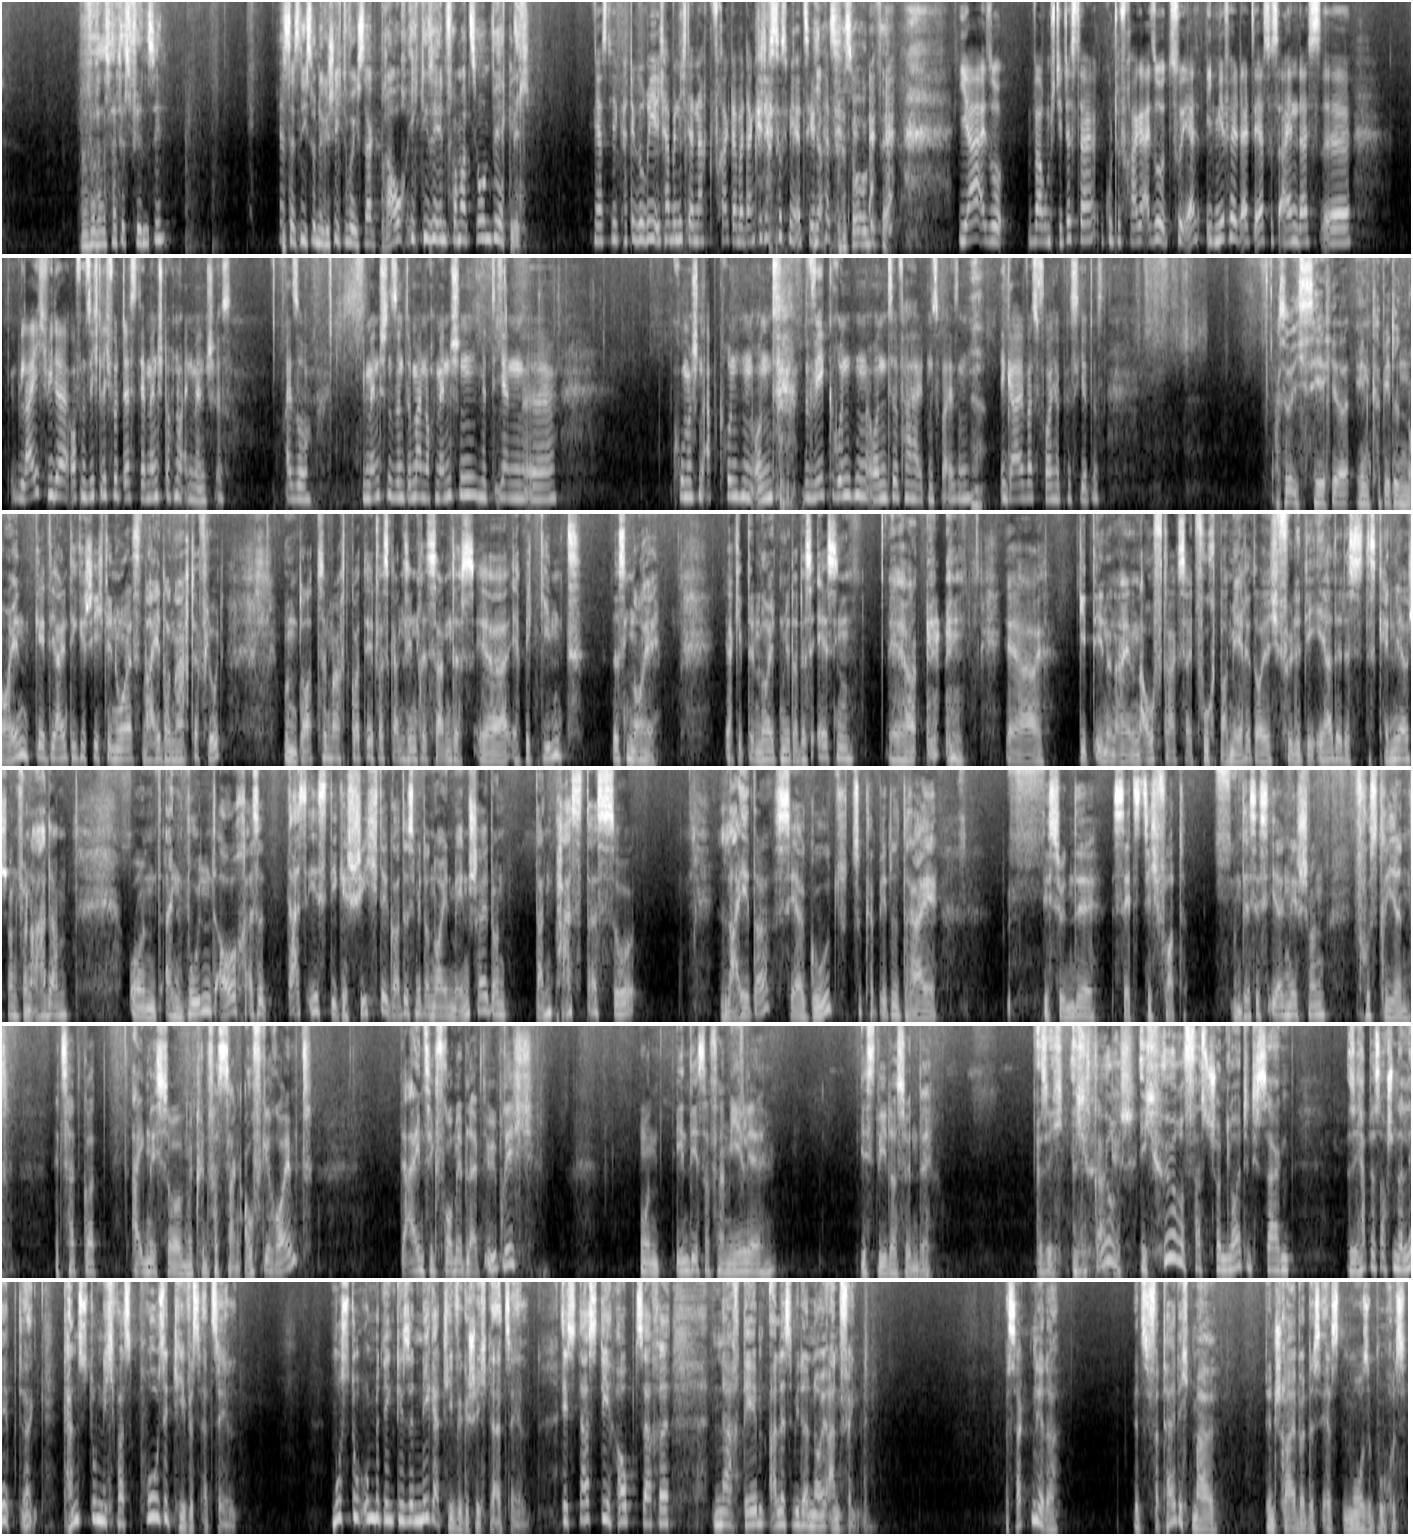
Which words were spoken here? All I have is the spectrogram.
Was hat das für einen Sinn? Ist das nicht so eine Geschichte, wo ich sage, brauche ich diese Information wirklich? Ja, ist die Kategorie. Ich habe nicht danach gefragt, aber danke, dass du es mir erzählt ja, hast. So ungefähr. ja, also warum steht das da? Gute Frage. Also zuerst, mir fällt als erstes ein, dass äh, gleich wieder offensichtlich wird, dass der Mensch doch nur ein Mensch ist. Also die Menschen sind immer noch Menschen mit ihren äh, komischen Abgründen und Beweggründen und äh, Verhaltensweisen, ja. egal was vorher passiert ist. Also ich sehe hier in Kapitel 9 geht ja die Geschichte Noahs weiter nach der Flut. Und dort macht Gott etwas ganz Interessantes. Er, er beginnt das Neue. Er gibt den Leuten wieder das Essen. Er, er gibt ihnen einen Auftrag, seid fruchtbar, mehret euch, füllet die Erde. Das, das kennen wir ja schon von Adam. Und ein Bund auch. Also das ist die Geschichte Gottes mit der neuen Menschheit. Und dann passt das so leider sehr gut zu Kapitel 3. Die Sünde setzt sich fort. Und das ist irgendwie schon frustrierend. Jetzt hat Gott eigentlich so, man könnte fast sagen, aufgeräumt. Der einzig Fromme bleibt übrig. Und in dieser Familie ist wieder Sünde. Also ich, ich, höre, ich höre fast schon Leute, die sagen, also ich habe das auch schon erlebt, kannst du nicht was Positives erzählen? Musst du unbedingt diese negative Geschichte erzählen? Ist das die Hauptsache, nachdem alles wieder neu anfängt? Was sagt denn ihr da? Jetzt verteidigt mal den Schreiber des ersten Mosebuches.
